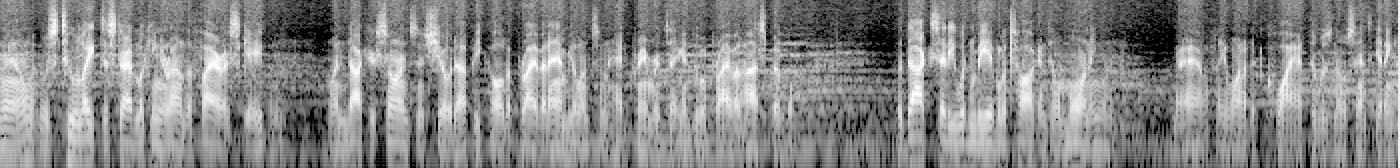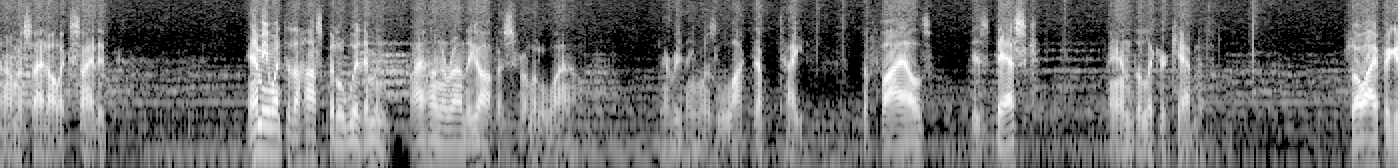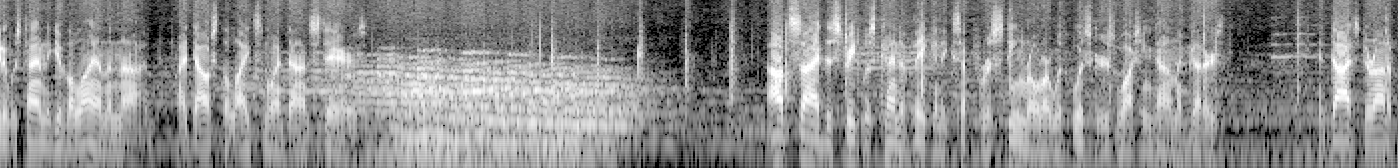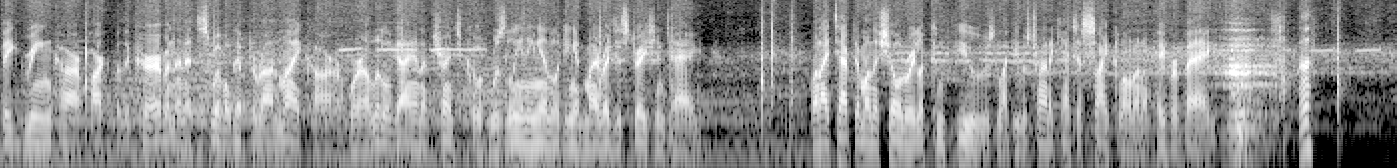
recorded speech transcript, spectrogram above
Well, it was too late to start looking around the fire escape, and when Dr. Sorensen showed up, he called a private ambulance and had Kramer taken to a private hospital. The doc said he wouldn't be able to talk until morning, and, well, if they wanted it quiet, there was no sense getting homicide all excited. Emmy went to the hospital with him, and I hung around the office for a little while. Everything was locked up tight. The files, his desk, and the liquor cabinet. So I figured it was time to give the lion the nod. I doused the lights and went downstairs. Outside, the street was kind of vacant except for a steamroller with whiskers washing down the gutters. It dodged around a big green car parked by the curb, and then it swivel hipped around my car, where a little guy in a trench coat was leaning in looking at my registration tag. When I tapped him on the shoulder, he looked confused, like he was trying to catch a cyclone in a paper bag. Huh?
